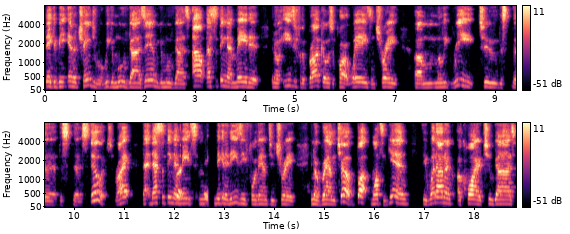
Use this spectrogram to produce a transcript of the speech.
they could be interchangeable. We can move guys in, we can move guys out. That's the thing that made it you know easy for the Broncos to part ways and trade um, Malik Reed to the, the, the, the Steelers, right? That, that's the thing that makes make, making it easy for them to trade, you know, Bradley Chubb. But once again, they went out and acquired two guys.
